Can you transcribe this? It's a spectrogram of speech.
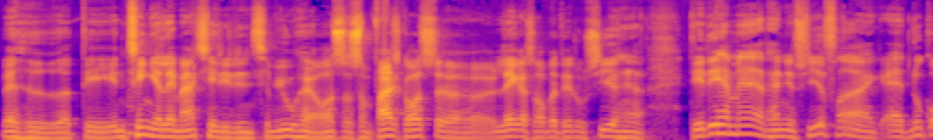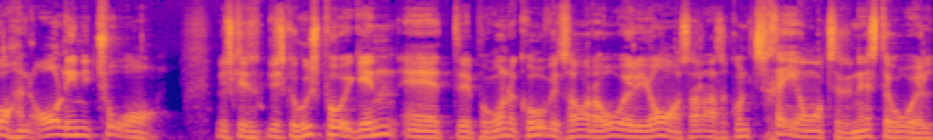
hvad hedder det? En ting, jeg lagde mærke til i dit interview her også, og som faktisk også uh, lægger sig op af det, du siger her, det er det her med, at han jo siger, Frederik, at nu går han all in i to år. Vi skal, vi skal huske på igen, at uh, på grund af covid, så var der OL i år, og så er der altså kun tre år til det næste OL.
